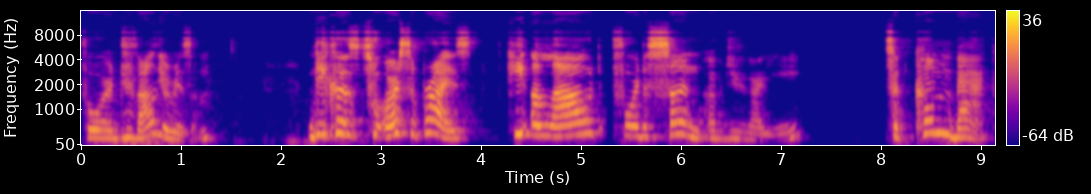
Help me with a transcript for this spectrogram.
for Duvalierism because, to our surprise, he allowed for the son of Duvalier to come back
